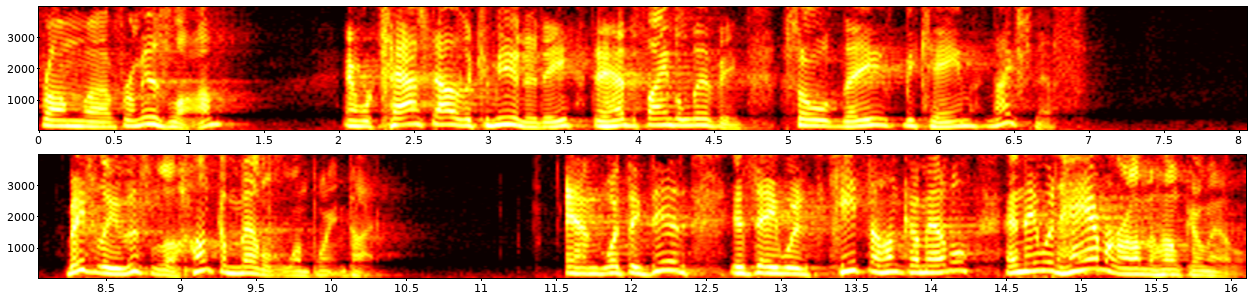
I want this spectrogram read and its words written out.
from, uh, from Islam and were cast out of the community, they had to find a living. So they became knifesmiths. Basically, this was a hunk of metal at one point in time. And what they did is they would heat the hunk of metal and they would hammer on the hunk of metal.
